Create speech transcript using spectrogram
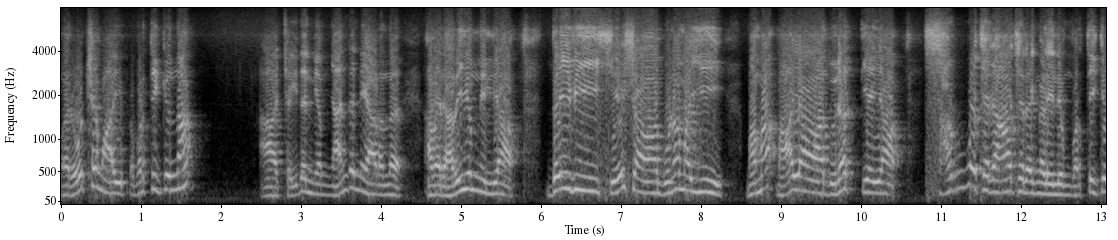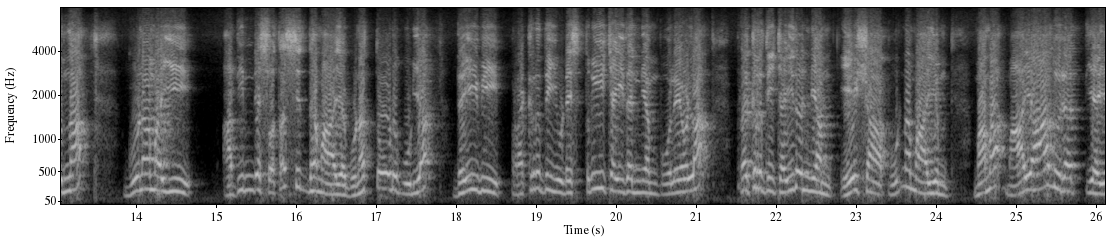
പരോക്ഷമായി പ്രവർത്തിക്കുന്ന ആ ചൈതന്യം ഞാൻ തന്നെയാണെന്ന് അവരറിയുന്നില്ല. ദൈവീ ശേഷ ഗുണമയി മമ മായാ ദുരത്യയ. സർവചരാചരങ്ങളിലും വർത്തിക്കുന്ന ഗുണമയി അതിന്റെ സ്വതസിദ്ധമായ ഗുണത്തോടു കൂടിയ ദൈവി പ്രകൃതിയുടെ സ്ത്രീ ചൈതന്യം പോലെയുള്ള പ്രകൃതി ചൈതന്യം ഏഷ പൂർണമായും മമ മായാദുരത്യയ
